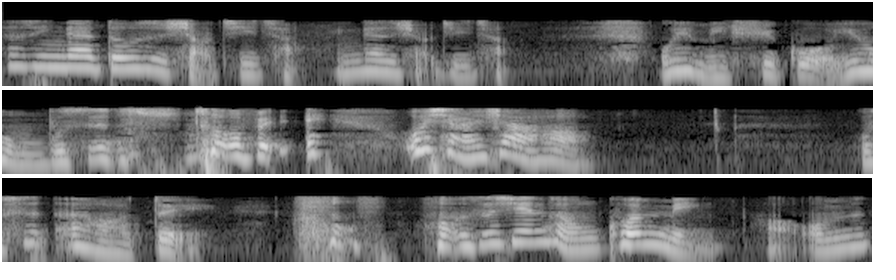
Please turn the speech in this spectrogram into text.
但是应该都是小机场，应该是小机场。我也没去过，因为我们不是 坐飞，诶，我想一下哈，我是哦对，我是先从昆明。好，我们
